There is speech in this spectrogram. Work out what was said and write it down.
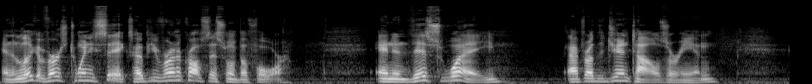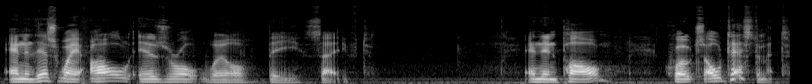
And then look at verse 26. I hope you've run across this one before. And in this way, after the Gentiles are in, and in this way all Israel will be saved. And then Paul quotes Old Testament.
